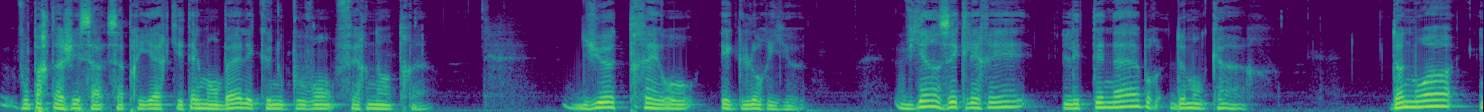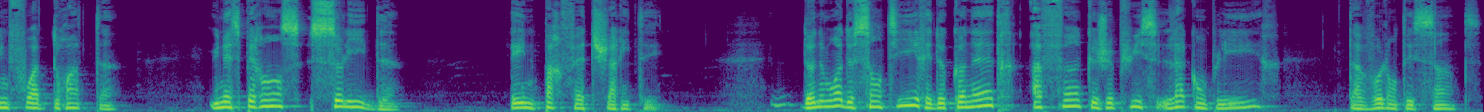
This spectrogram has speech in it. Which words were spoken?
vous partager sa, sa prière qui est tellement belle et que nous pouvons faire notre. Dieu très haut et glorieux, viens éclairer les ténèbres de mon cœur. Donne-moi une foi droite, une espérance solide et une parfaite charité. Donne-moi de sentir et de connaître afin que je puisse l'accomplir, ta volonté sainte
